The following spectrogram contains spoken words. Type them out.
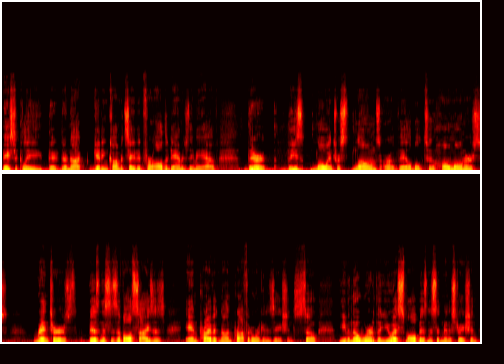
basically they're, they're not getting compensated for all the damage they may have. They're, these low interest loans are available to homeowners renters businesses of all sizes and private nonprofit organizations so even though we're the U.S. Small Business Administration,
